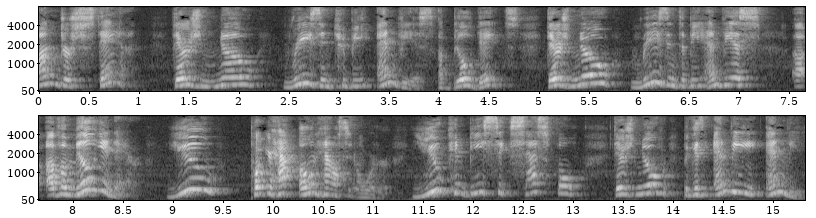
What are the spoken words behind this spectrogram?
understand there's no reason to be envious of Bill Gates. There's no reason to be envious uh, of a millionaire. You put your ha- own house in order. You can be successful. There's no because envy envy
